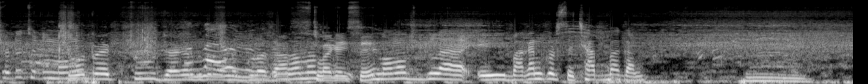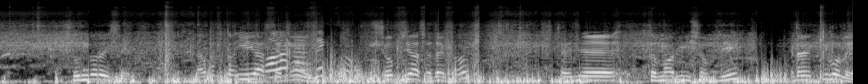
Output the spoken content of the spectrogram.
ছোট ছোট ছোট একটু জায়গার ভিতরে অনেকগুলো গাছ ননদ লাগাইছে। ননদগুলা এই বাগান করছে ছাদ বাগান। সুন্দর তারপর তো ই আছে সবজি আছে দেখো। এই যে তোমার ই সবজি এটা কি বলে?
